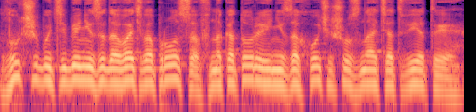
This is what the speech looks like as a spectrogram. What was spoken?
«Лучше бы тебе не задавать вопросов, на которые не захочешь узнать ответы»,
